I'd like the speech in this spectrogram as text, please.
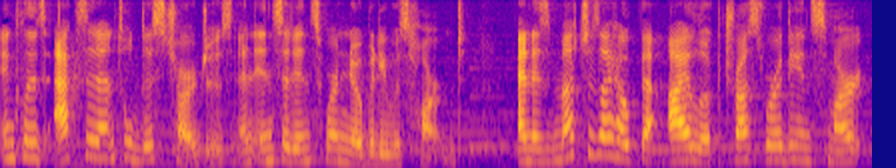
includes accidental discharges and incidents where nobody was harmed. And as much as I hope that I look trustworthy and smart,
